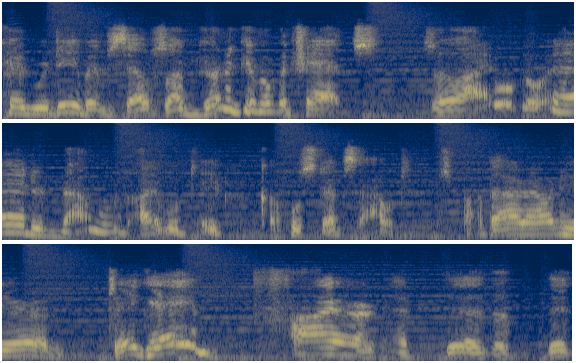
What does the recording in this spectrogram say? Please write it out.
can redeem himself, so I'm gonna give him a chance. So I will go ahead and I will I will take a couple steps out. Just pop out out here and take aim. Fire at the, the this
